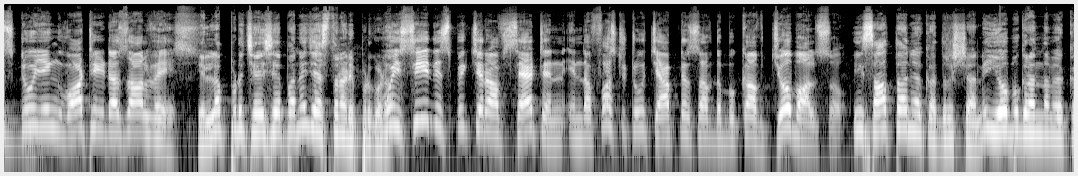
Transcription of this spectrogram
is doing what he does always ఎల్లప్పుడు చేసే పని చేస్తున్నాడు ఇప్పుడు కూడా. We see this picture of Satan Satan in the first two chapters of the book of Job also. ఈ సాతాన్ యొక్క దృశ్యాన్ని యోబు గ్రంథం యొక్క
